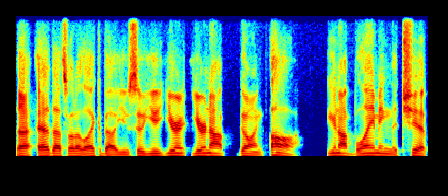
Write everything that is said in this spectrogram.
That Ed, that's what I like about you. So you you're you're not going, oh, you're not blaming the chip.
